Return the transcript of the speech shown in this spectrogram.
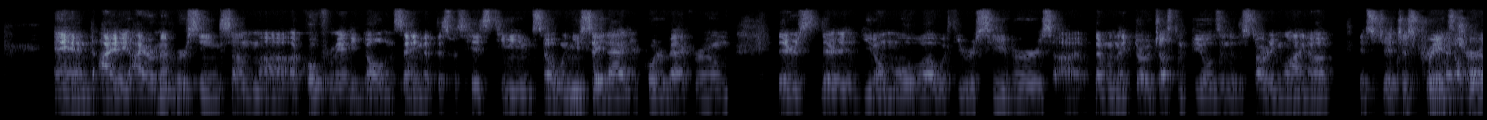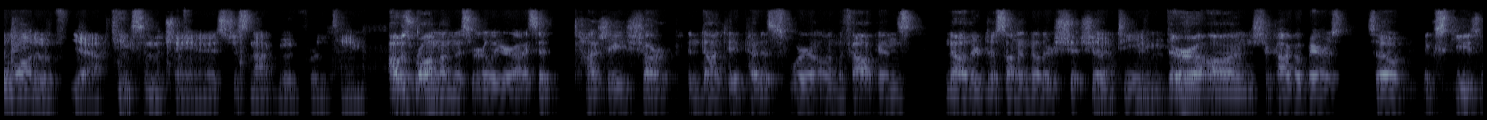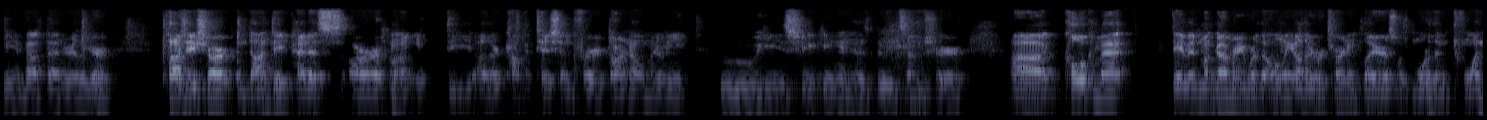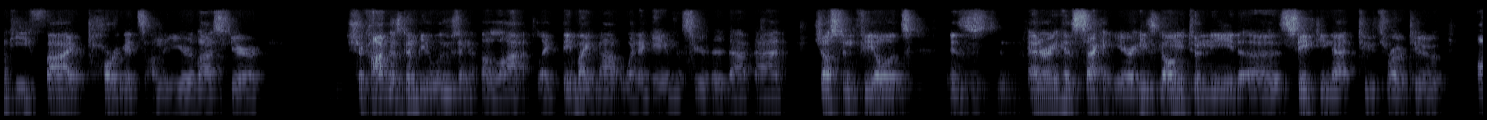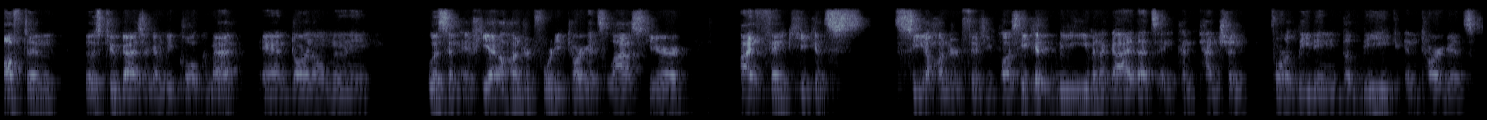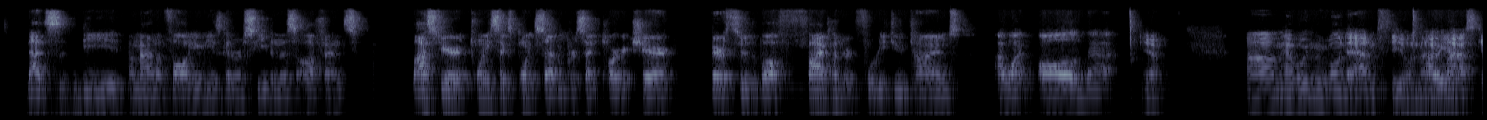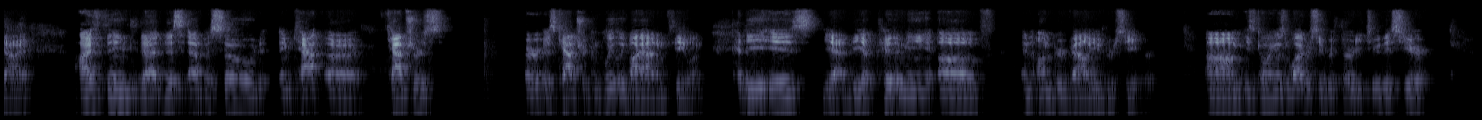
And I I remember seeing some uh, a quote from Andy Dalton saying that this was his team. So when you say that in your quarterback room, there's there you don't mold well with your receivers. Uh, then when they throw Justin Fields into the starting lineup, it's it just creates a whole lot of yeah kinks in the chain, and it's just not good for the team. I was wrong on this earlier. I said Tajae Sharpe and Dante Pettis were on the Falcons. No, they're just on another shit show Yeah, team. moved. They're on Chicago Bears. So excuse me about that earlier. Tajae Sharpe and Dante Pettis are among the other competition for Darnell Mooney. Ooh, he's shaking in his boots, I'm sure. Uh, Cole Kmet, David Montgomery were the only other returning players with more than 25 targets on the year last year. Chicago's going to be losing a lot. Like they might not win a game this year. They're that bad. Justin Fields is entering his second year. He's going to need a safety net to throw to often. Those two guys are going to be Cole Kmet and Darnell Mooney. Listen, if he had 140 targets last year, I think he could see 150 plus. He could be even a guy that's in contention for leading the league in targets. That's the amount of volume he's going to receive in this offense. Last year, 26.7% target share. Bears threw the ball 542 times. I want all of that. Yeah. Um, how about we move on to Adam Thielen, my Oh, yeah. last guy? I think that this episode and cap, uh, captures or is captured completely by Adam Thielen. He is, yeah, the epitome of an undervalued receiver. Um, he's going as wide receiver 32 this year.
